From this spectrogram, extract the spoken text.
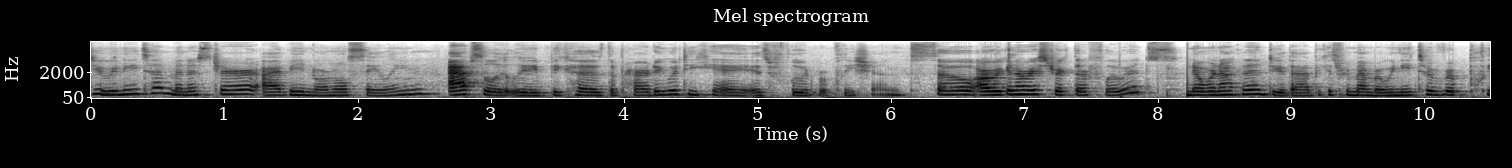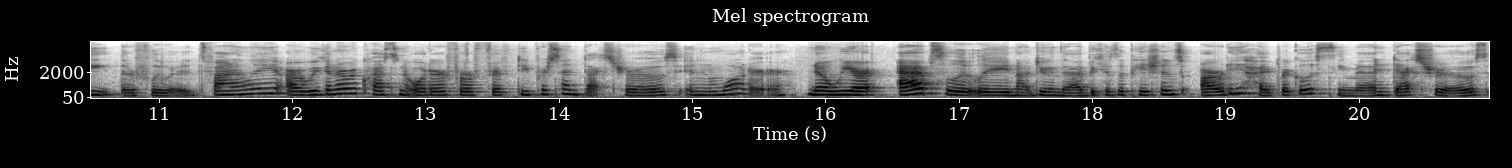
Do we need to administer IV normal saline? Absolutely, because the priority with DKA is fluid repletion. So are we going to restrict their fluids? No, we're not going to do that because remember, we need to replete their fluids. Finally, are we going to request an order for 50% dextrose in water? No, we are absolutely not doing that because the patient's already hyperglycemic and dextrose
